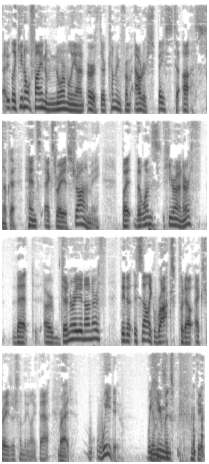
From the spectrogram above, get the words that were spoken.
uh, like you don't find them normally on Earth. They're coming from outer space to us. Okay. Hence X-ray astronomy. But the ones here on Earth that are generated on Earth, they don't, it's not like rocks put out X-rays or something like that. Right. We do. We Humans. humans, do.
